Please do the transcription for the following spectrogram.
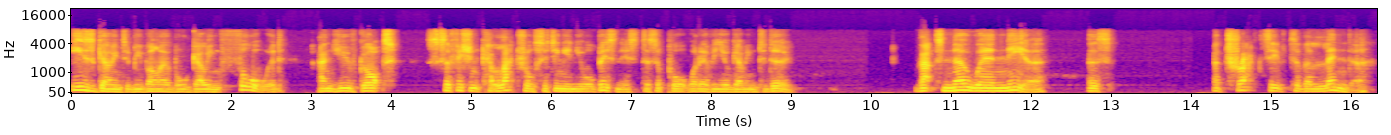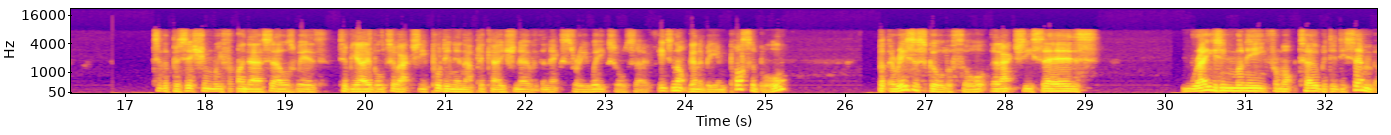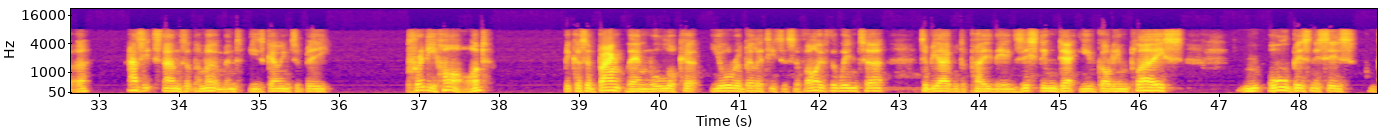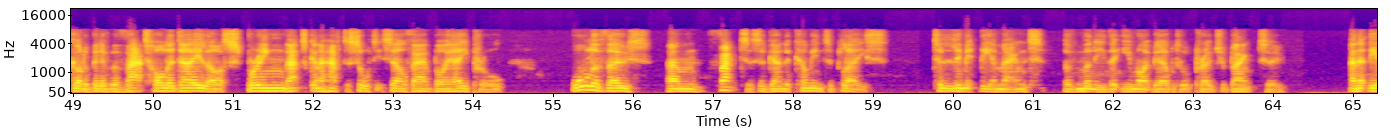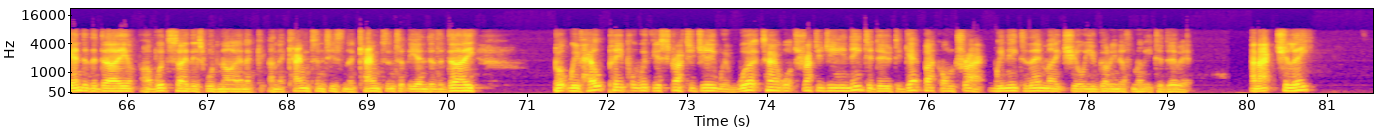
is going to be viable going forward and you've got sufficient collateral sitting in your business to support whatever you're going to do. That's nowhere near as attractive to the lender to the position we find ourselves with to be able to actually put in an application over the next three weeks or so. It's not going to be impossible, but there is a school of thought that actually says raising money from October to December, as it stands at the moment, is going to be pretty hard because a bank then will look at your ability to survive the winter, to be able to pay the existing debt you've got in place. All businesses got a bit of a VAT holiday last spring. That's going to have to sort itself out by April. All of those um, factors are going to come into place to limit the amount of money that you might be able to approach a bank to. And at the end of the day, I would say this, wouldn't I? An, an accountant is an accountant at the end of the day. But we've helped people with your strategy. We've worked out what strategy you need to do to get back on track. We need to then make sure you've got enough money to do it. And actually,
